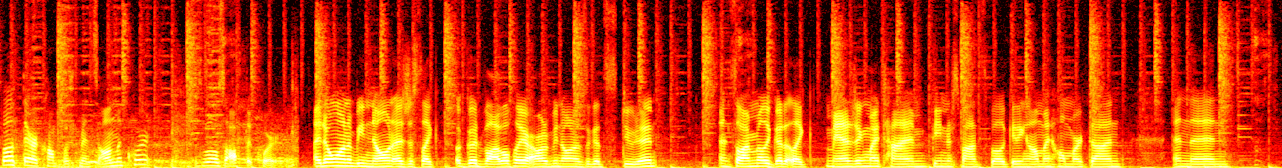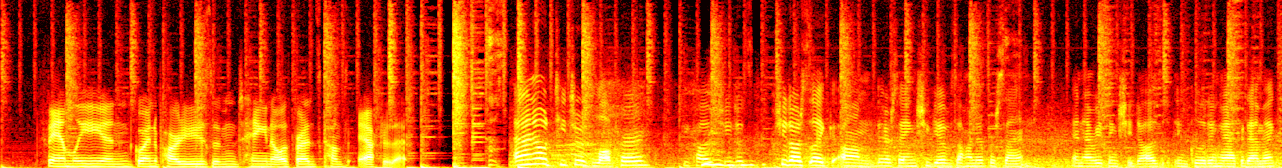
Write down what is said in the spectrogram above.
both their accomplishments on the court as well as off the court. I don't want to be known as just like a good volleyball player. I want to be known as a good student. And so I'm really good at like managing my time, being responsible, getting all my homework done, and then family and going to parties and hanging out with friends comes after that. And I know teachers love her because she just she does like um, they're saying she gives 100% in everything she does, including her academics.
